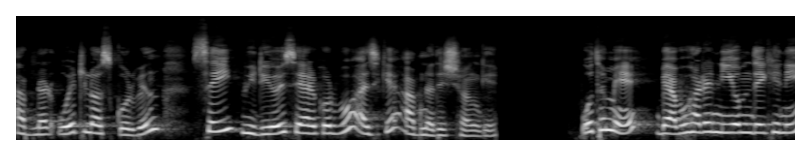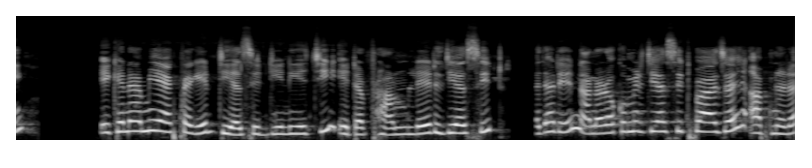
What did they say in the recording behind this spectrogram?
আপনার ওয়েট লস করবেন, সেই ভিডিওই শেয়ার করব আজকে আপনাদের সঙ্গে। প্রথমে ব্যবহারের নিয়ম দেখে নিই। এখানে আমি এক প্যাকেট জিয়া সিড নিয়ে নিয়েছি, এটা ফার্মলের জিয়া সিড বাজারে নানা রকমের জিয়া সিড পাওয়া যায়, আপনারা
